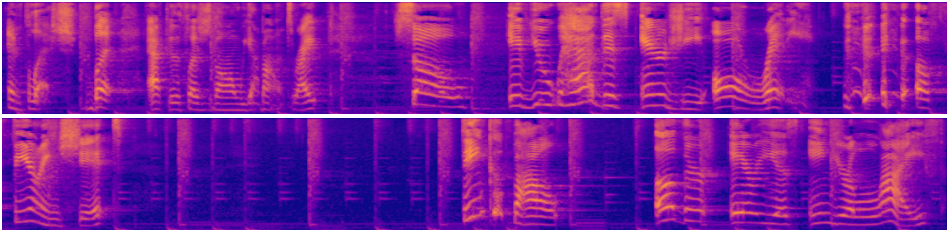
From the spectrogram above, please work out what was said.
And flesh. But after the flesh is gone, we got bones, right? So if you have this energy already of fearing shit, think about other areas in your life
